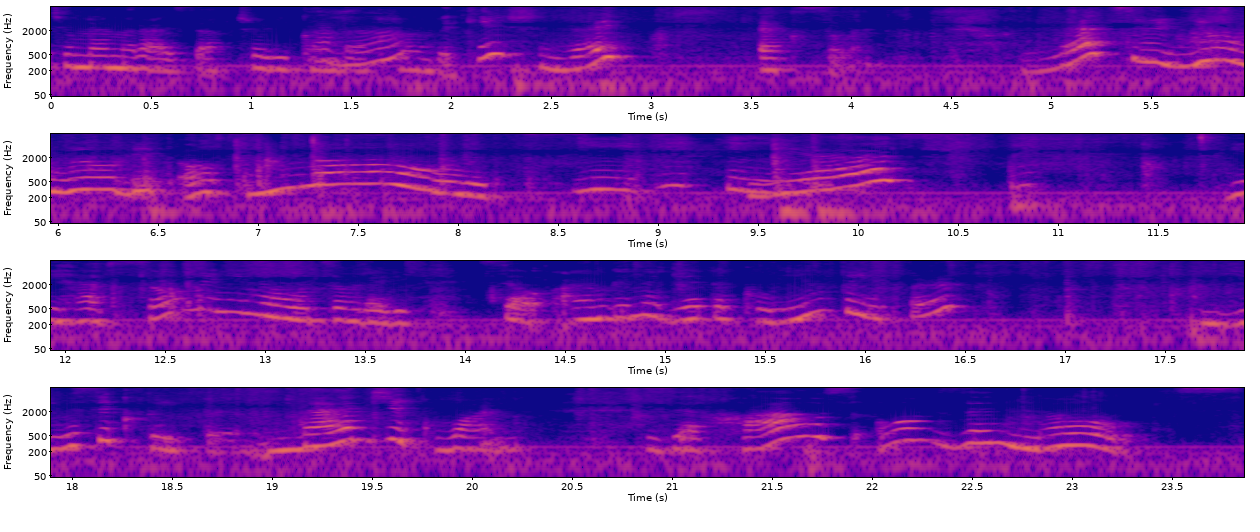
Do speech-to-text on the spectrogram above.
are going to memorize after we come back Uh-huh. from vacation, right? Excellent. Let's review a little bit of notes. Yes. We have so many notes already. So I'm gonna get a clean paper, music paper, magic one, the house of the notes.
